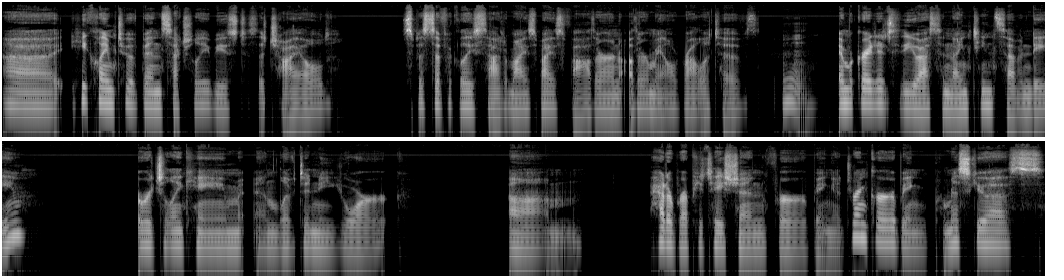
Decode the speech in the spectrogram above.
Uh, he claimed to have been sexually abused as a child, specifically sodomized by his father and other male relatives. Mm. immigrated to the US in 1970. Originally came and lived in New York. Um, had a reputation for being a drinker, being promiscuous.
